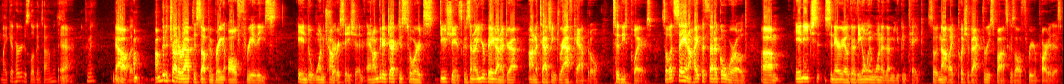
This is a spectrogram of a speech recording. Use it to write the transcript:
might get hurt is Logan Thomas. Yeah. To me. Now but, I'm I'm going to try to wrap this up and bring all three of these into one conversation. Sure. And I'm going to direct this towards Duchesne's because I know you're big on a draft on attaching draft capital to these players. So let's say in a hypothetical world, um, in each scenario, they're the only one of them you can take. So not like push it back three spots because all three are part of this.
